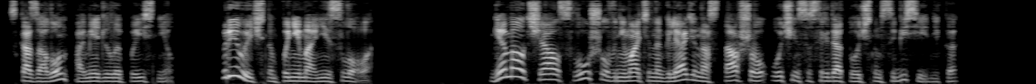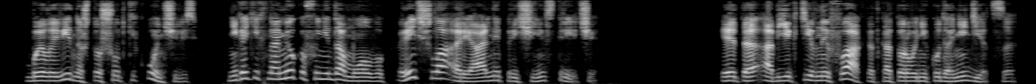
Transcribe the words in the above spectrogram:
— сказал он, помедлил и пояснил привычном понимании слова. Я молчал, слушал, внимательно глядя на ставшего очень сосредоточенным собеседника. Было видно, что шутки кончились. Никаких намеков и недомолвок. Речь шла о реальной причине встречи. Это объективный факт, от которого никуда не деться.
